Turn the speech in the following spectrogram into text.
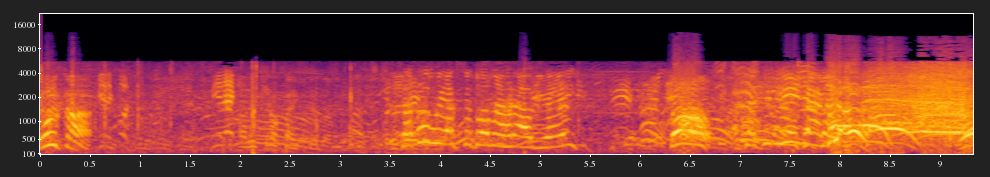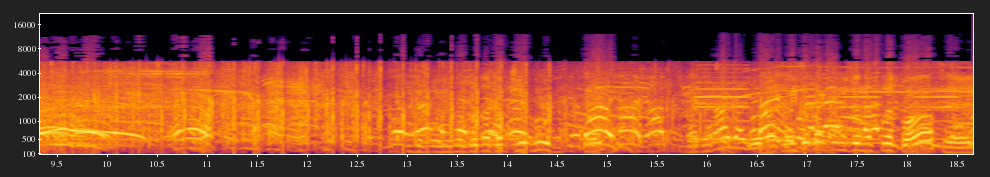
Rulka! Zabuduj jak se doma hrali, hej! To! A co ty mi No to na to piechu. Daj! Daj! Może na ślepo, okej.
